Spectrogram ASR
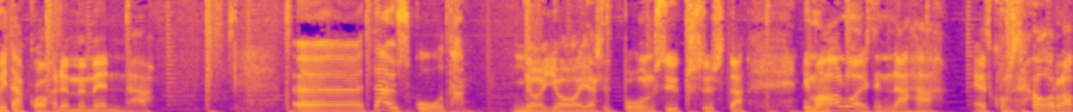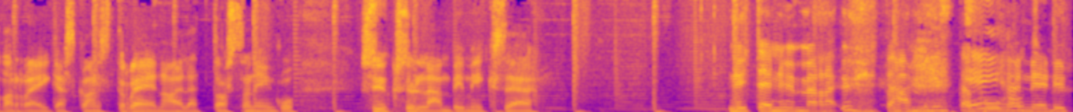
Mitä kohden me mennään? Öö, täyskuuta. No joo, ja sitten puhun syksystä. Niin mä haluaisin nähdä, että kun sä oravan reikäs kanssa treenailet tossa niinku syksyn lämpimikseen. Nyt en ymmärrä yhtään, mistä Eihän puhut. ne nyt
